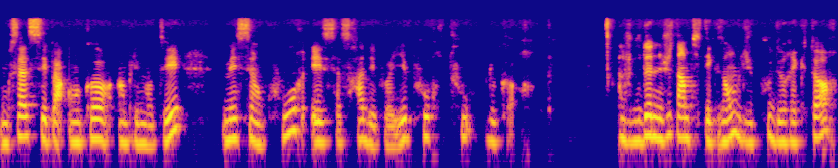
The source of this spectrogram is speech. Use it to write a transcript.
Donc ça, c'est pas encore implémenté, mais c'est en cours et ça sera déployé pour tout le corps. Je vous donne juste un petit exemple du coup de Rector.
